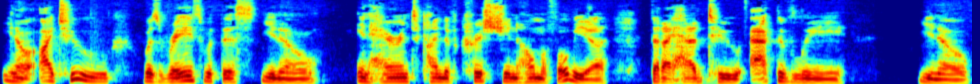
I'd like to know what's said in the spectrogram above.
you know I too was raised with this you know inherent kind of Christian homophobia that I had to actively you know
